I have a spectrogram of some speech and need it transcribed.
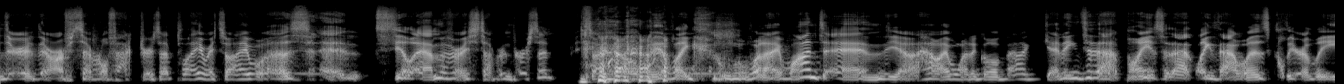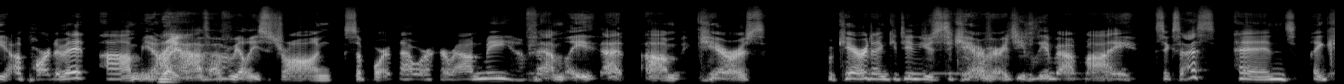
there there are several factors at play. Right. So, I was and still am a very stubborn person. So I know like what I want and you know, how I want to go about getting to that point. So that like that was clearly a part of it. Um, you know, Right. I have a really strong support network around me, a family that um cares who cared and continues to care very deeply about my success and like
